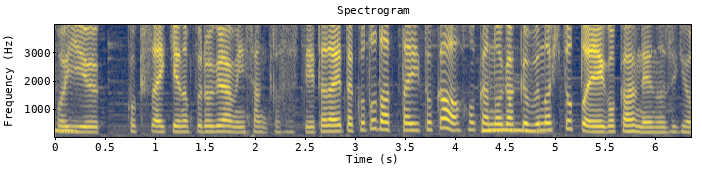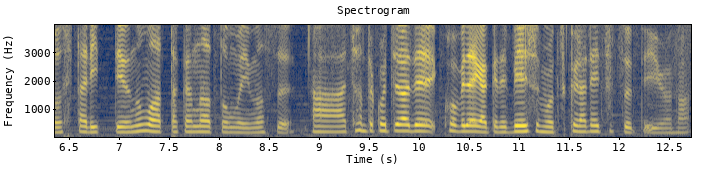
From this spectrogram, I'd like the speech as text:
こういう国際系のプログラムに参加させていただいたことだったりとか他の学部の人と英語関連の授業をしたりっていうのもあったかなと思います、うん、あちゃんとこちらで神戸大学でベースも作られつつっていうような。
